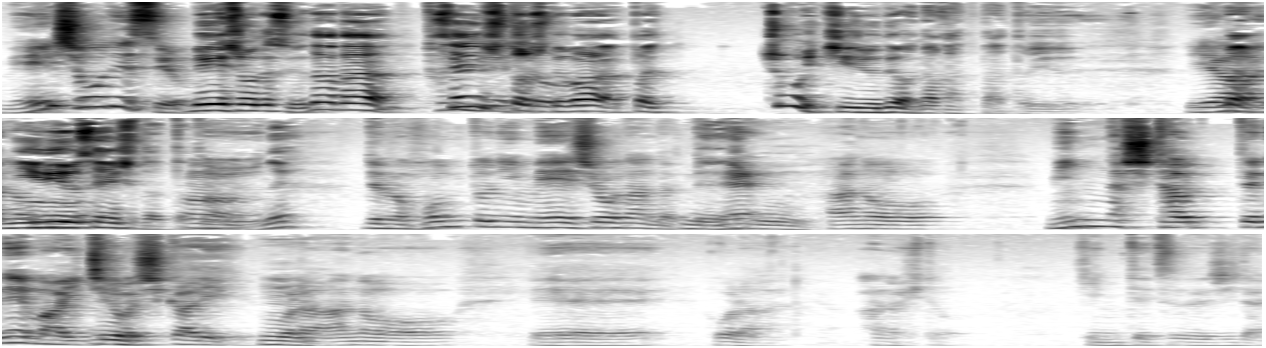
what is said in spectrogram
名将ですよ。名将ですよ。だから本当に名将。選手としてはやっぱり超一流ではなかったという。いや、まあ二流選手だったというね、でも本当に名将なんだって名ね将。うんあのみんな慕ってねまあ一郎しかり、うん。ほらあのえーほらあの人近鉄時代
